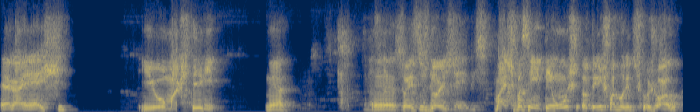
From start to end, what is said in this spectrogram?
era a Ashe e o Mastery. Né? É, só esses dois. Deles. Mas, tipo assim, tem uns. Eu tenho os favoritos que eu jogo,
